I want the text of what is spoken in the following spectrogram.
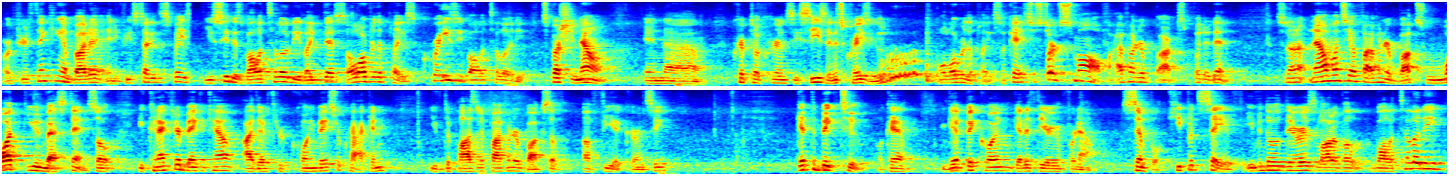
or if you're thinking about it and if you study the space, you see this volatility like this all over the place, crazy volatility, especially now in uh, cryptocurrency season. It's crazy all over the place. Okay, so start small, 500 bucks, put it in. So now, once you have 500 bucks, what do you invest in? So you connect your bank account either through Coinbase or Kraken. You've deposited 500 bucks of, of fiat currency. Get the big two, okay? Get Bitcoin, get Ethereum for now. Simple, keep it safe. Even though there is a lot of volatility,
